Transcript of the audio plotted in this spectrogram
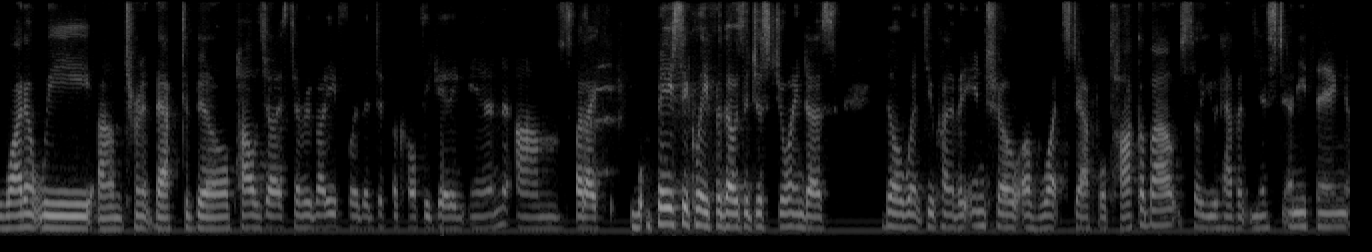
why don't we um, turn it back to Bill? Apologize to everybody for the difficulty getting in. Um, but I basically, for those that just joined us, Bill went through kind of an intro of what staff will talk about. So you haven't missed anything.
